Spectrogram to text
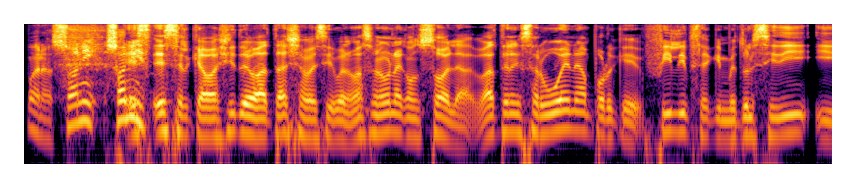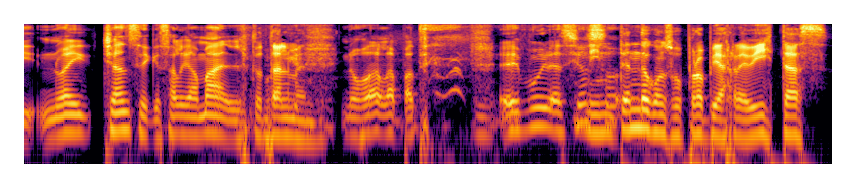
Bueno, Sony, Sony Es, es el caballito de batalla, va a decir, bueno, va a sonar una consola, va a tener que ser buena porque Philips es el que inventó el CD y no hay chance de que salga mal. totalmente. Nos va a dar la patente. Es muy gracioso. Nintendo con sus propias revistas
